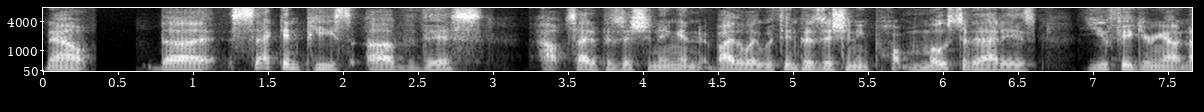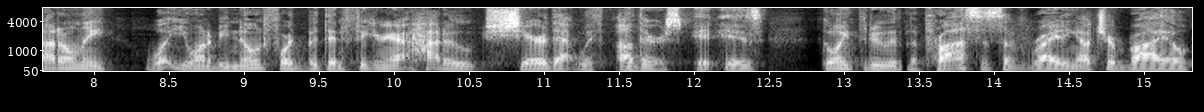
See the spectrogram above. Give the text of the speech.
Now, the second piece of this outside of positioning, and by the way, within positioning, most of that is you figuring out not only what you want to be known for, but then figuring out how to share that with others. It is going through the process of writing out your bio,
